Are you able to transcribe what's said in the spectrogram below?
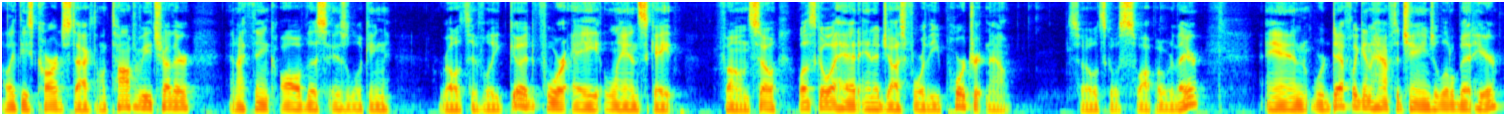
I like these cards stacked on top of each other, and I think all of this is looking relatively good for a landscape phone. So let's go ahead and adjust for the portrait now. So let's go swap over there. And we're definitely gonna have to change a little bit here,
